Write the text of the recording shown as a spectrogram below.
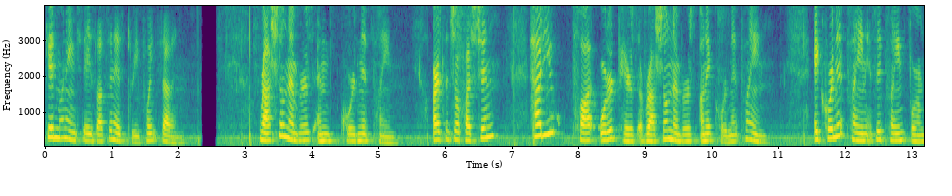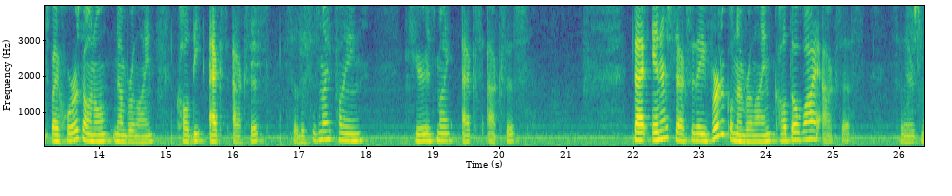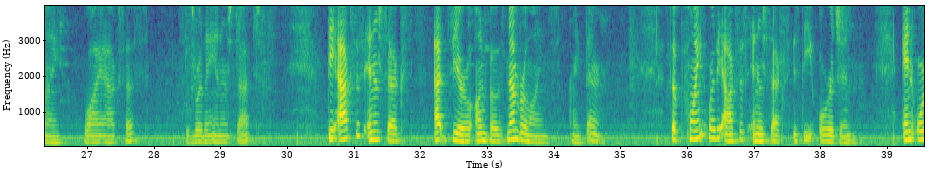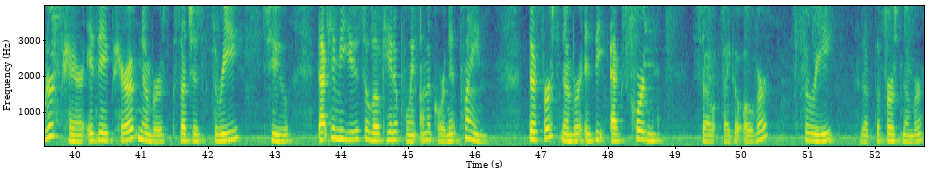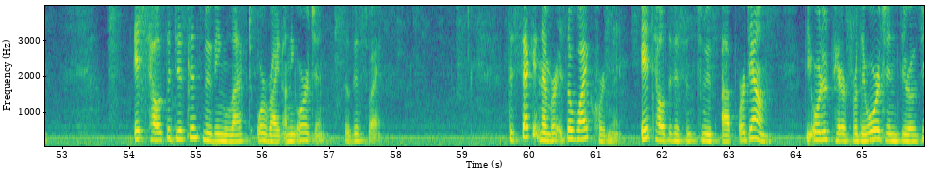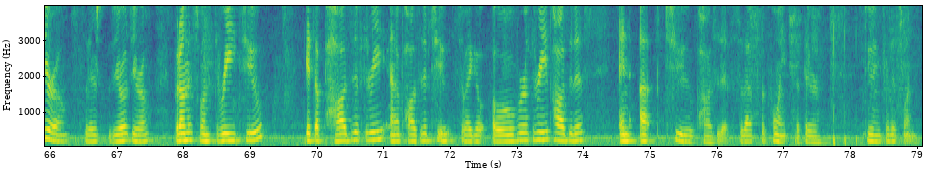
Good morning. Today's lesson is 3.7. Rational numbers and coordinate plane. Our essential question, how do you plot ordered pairs of rational numbers on a coordinate plane? A coordinate plane is a plane formed by horizontal number line called the x-axis. So this is my plane. Here is my x-axis. That intersects with a vertical number line called the y-axis. So there's my y-axis. This is where they intersect. The axis intersects at zero on both number lines, right there. The point where the axis intersects is the origin. An ordered pair is a pair of numbers such as 3, 2, that can be used to locate a point on the coordinate plane. The first number is the x-coordinate. So if I go over 3, because that's the first number, it tells the distance moving left or right on the origin, so this way. The second number is the y-coordinate. It tells the distance to move up or down. The ordered pair for the origin, 0, 0. So there's 0, 0. But on this one, 3, 2, it's a positive 3 and a positive 2. So I go over 3 positive and up 2 positive. So that's the point that they're doing for this one.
